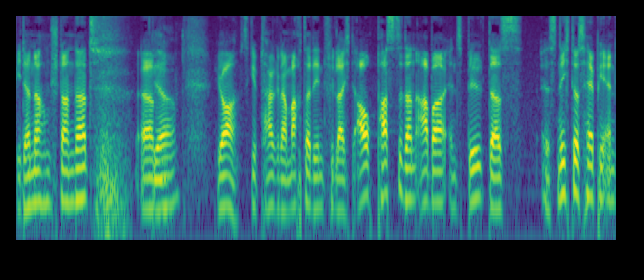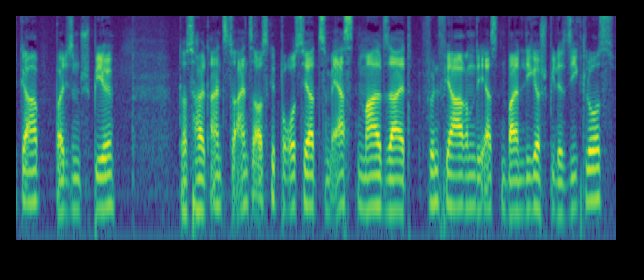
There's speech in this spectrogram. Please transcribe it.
Wieder nach dem Standard. Ähm, ja. ja, es gibt Tage, da macht er den vielleicht auch. Passte dann aber ins Bild, dass es nicht das Happy End gab bei diesem Spiel, das halt 1 zu 1 ausgeht. Borussia zum ersten Mal seit fünf Jahren die ersten beiden Ligaspiele sieglos.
